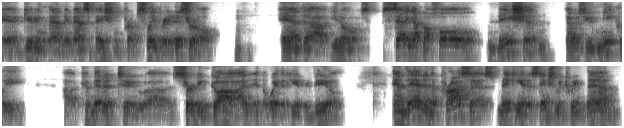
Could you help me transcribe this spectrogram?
uh, giving them emancipation from slavery in Israel, mm-hmm. And uh, you know, setting up a whole nation that was uniquely uh, committed to uh, serving God in the way that He had revealed, and then in the process, making a distinction between them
